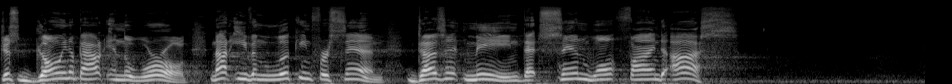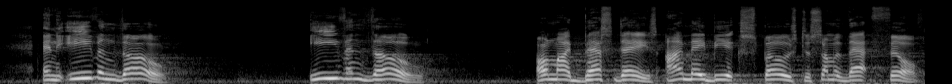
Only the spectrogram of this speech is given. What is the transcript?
just going about in the world, not even looking for sin, doesn't mean that sin won't find us. And even though, even though on my best days, I may be exposed to some of that filth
